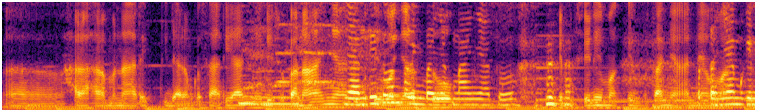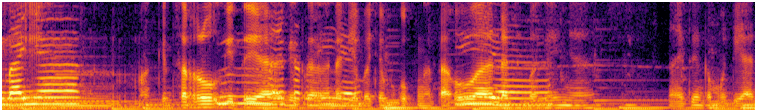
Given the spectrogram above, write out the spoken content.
eh, hal-hal menarik di dalam kesehariannya dia suka nanya Yanti tuh kan paling banyak nanya tuh. Makin ke sini makin pertanyaannya Pertanyaan makin banyak. makin seru gitu ya makin gitu. seru, karena iya. dia baca buku pengetahuan dan Iya. sebagainya nah itu yang kemudian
